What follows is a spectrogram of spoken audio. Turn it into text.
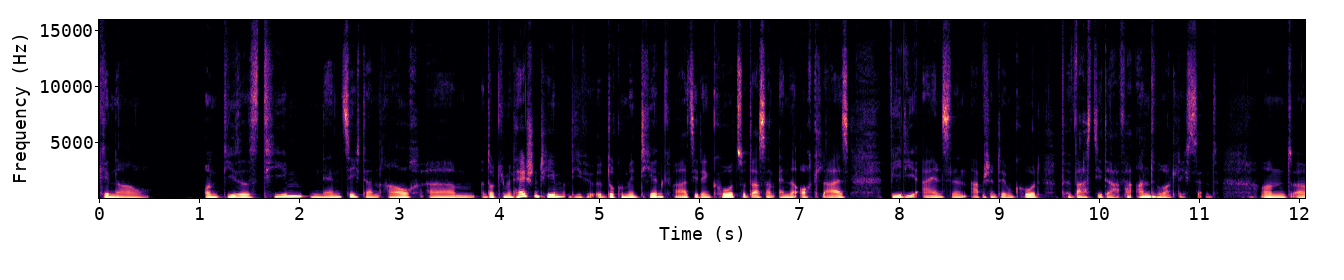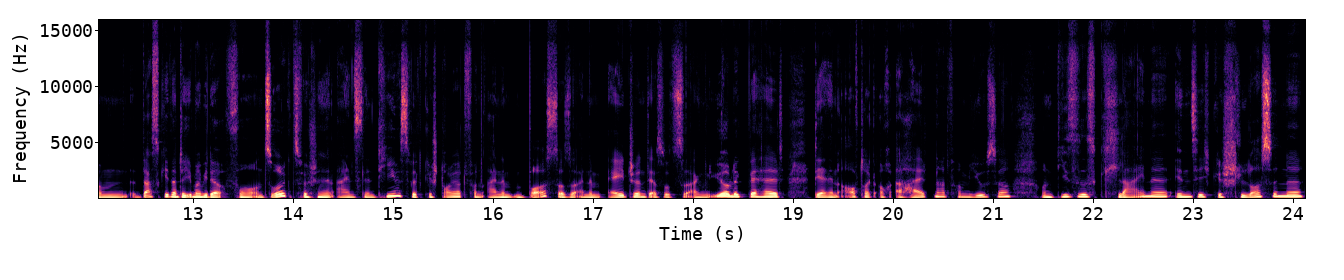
Genau. Und dieses Team nennt sich dann auch ähm, Documentation Team. Die dokumentieren quasi den Code, sodass am Ende auch klar ist, wie die einzelnen Abschnitte im Code, für was die da verantwortlich sind. Und ähm, das geht natürlich immer wieder vor und zurück zwischen den einzelnen Teams, wird gesteuert von einem Boss, also einem Agent, der sozusagen den Überblick behält, der den Auftrag auch erhalten hat vom User. Und dieses kleine, in sich geschlossene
